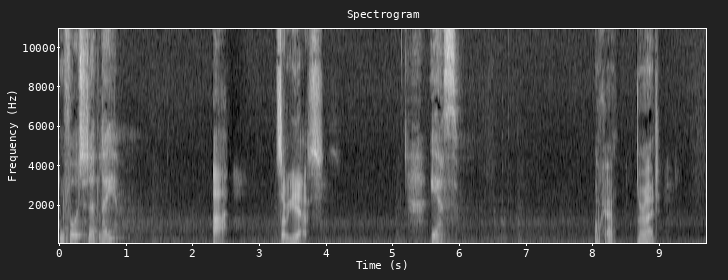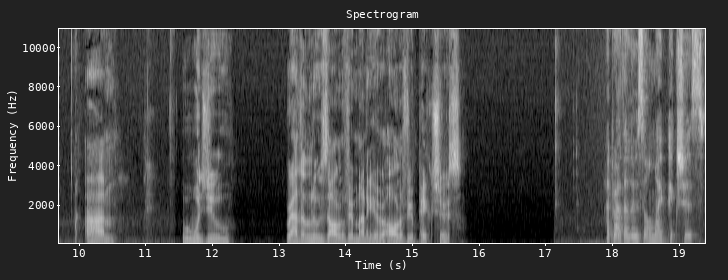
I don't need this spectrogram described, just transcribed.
Unfortunately, Ah, so yes. yes. Okay. All right. Um, would you rather lose all of your money or all of your pictures? I'd rather lose all my pictures.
